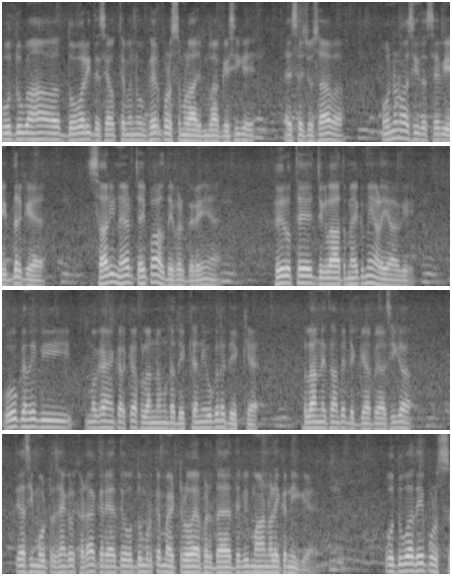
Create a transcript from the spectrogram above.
ਉਦੋਂ ਗਾਹਾਂ ਦੋ ਵਾਰੀ ਦੱਸਿਆ ਉੱਥੇ ਮੈਨੂੰ ਫਿਰ ਪੁਲਿਸ ਮੁਲਾਜ਼ਮ ਵਗ ਗਏ ਸੀਗੇ ਐਸਐਚਓ ਸਾਹਿਬ ਆ। ਉਹਨਾਂ ਨੂੰ ਅਸੀਂ ਦੱਸਿਆ ਵੀ ਇੱਧਰ ਗਿਆ। ਸਾਰੀ ਨਹਿਰ ਚਾਈ ਭਾਲਦੇ ਫਿਰਦੇ ਰਹੇ ਆ। ਫਿਰ ਉੱਥੇ ਜਗਲਾਤ ਮਹਿਕਮੇ ਵਾਲੇ ਆ ਗਏ। ਉਹ ਕਹਿੰਦੇ ਵੀ ਮੈਂ ਕਿਹਾ ਐਂ ਕਰਕੇ ਫਲਾਨਾ ਮੁੰਡਾ ਦੇਖਿਆ ਨਹੀਂ ਉਹ ਕਹਿੰਦੇ ਦੇਖਿਆ। ਫਲਾਨੇ ਥਾਂ ਤੇ ਡਿੱਗਿਆ ਪਿਆ ਸੀਗਾ ਤੇ ਅਸੀਂ ਮੋਟਰਸਾਈਕਲ ਖੜਾ ਕਰਿਆ ਤੇ ਉਦੋਂ ਮੁੜ ਕੇ ਮੈਟਲ ਹੋਇਆ ਫਿਰਦਾ ਤੇ ਵੀ ਮਾਨ ਵਾਲੇ ਕੰਨੀ ਗਿਆ ਉਦੋਂ ਬਾਅਦ ਇਹ ਪੁਲਿਸ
